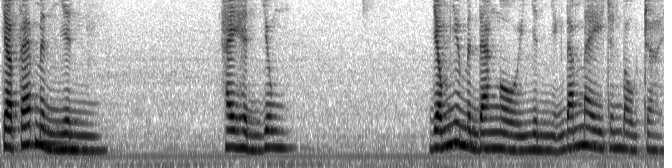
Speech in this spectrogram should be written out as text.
Cho phép mình nhìn hay hình dung, giống như mình đang ngồi nhìn những đám mây trên bầu trời.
